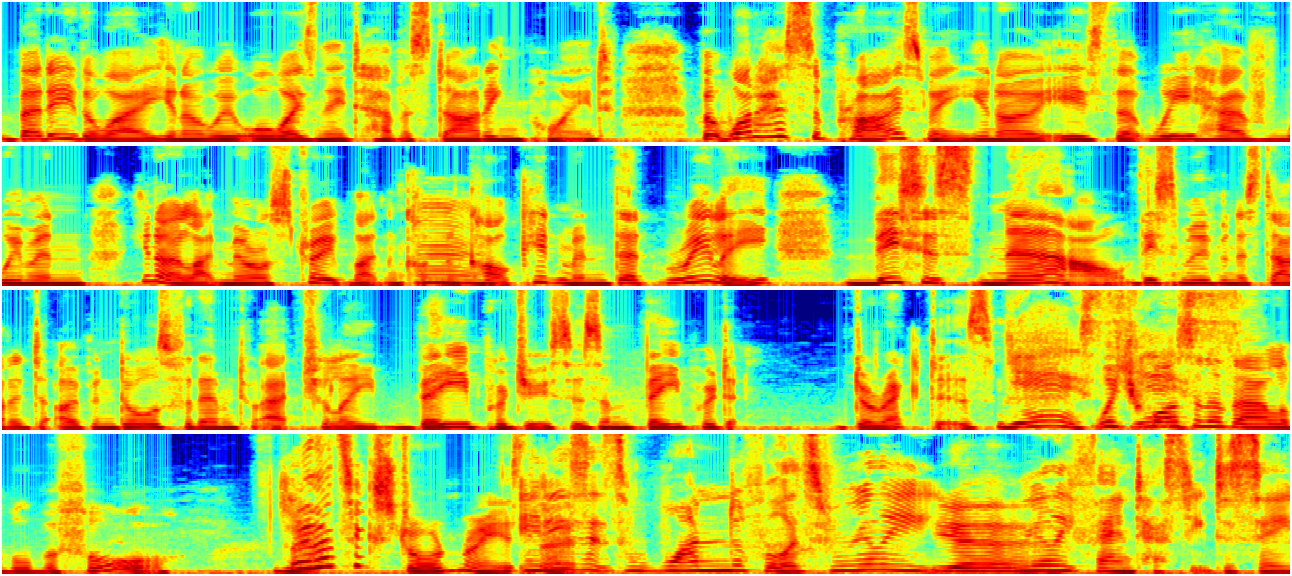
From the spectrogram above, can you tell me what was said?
but either way, you know, we always need to have a starting point. But what has surprised me, you know, is that we have women, you know, like Meryl Streep, like Nicole, Mm. Nicole Kidman, that really this is now, this movement has started to open doors for them to actually be producers and be produ- directors. Yes, Which yes. wasn't available before. So Yeah. that's extraordinary, isn't It it? is. It's wonderful. It's really, Yeah. really fantastic to see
